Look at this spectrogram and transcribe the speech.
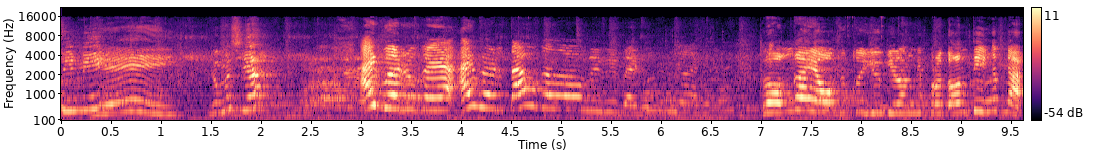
sini? Yeay. Gemes ya? I baru kayak I baru tahu kalau baby Bible punya adik. Lo enggak yang waktu itu you bilang di perut onti inget nggak?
